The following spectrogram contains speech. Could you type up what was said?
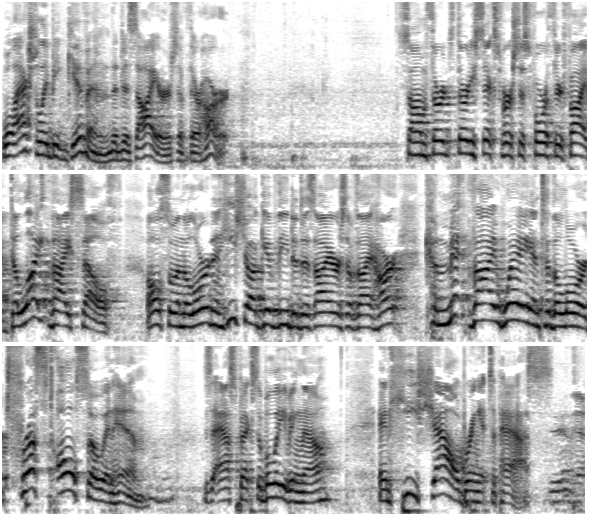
will actually be given the desires of their heart. Psalm 36, verses 4 through 5. Delight thyself also in the Lord, and he shall give thee the desires of thy heart. Commit thy way unto the Lord. Trust also in him. These aspects of believing now. And he shall bring it to pass. yeah.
